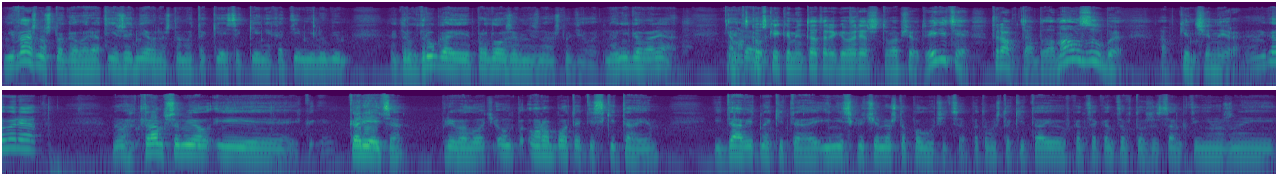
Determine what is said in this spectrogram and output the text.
Неважно, что говорят ежедневно, что мы такие, всякие, не хотим, не любим друг друга и продолжим, не знаю, что делать. Но они говорят. А Это... московские комментаторы говорят, что вообще, вот видите, Трамп-то обломал зубы об. Они говорят. Но ну, Трамп сумел и корейца приволочь. Он, он работает и с Китаем, и давит на Китай, и не исключено, что получится, потому что Китаю, в конце концов, тоже санкции не нужны,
